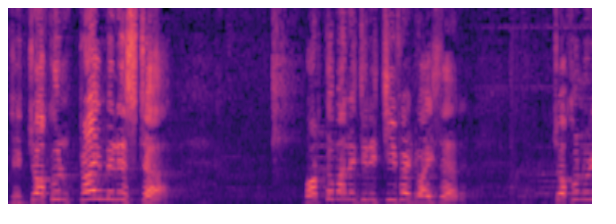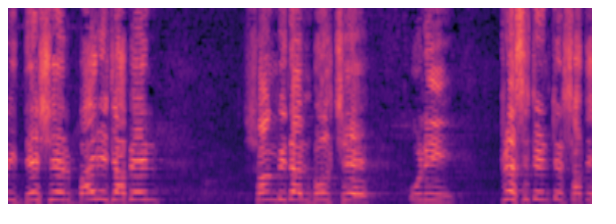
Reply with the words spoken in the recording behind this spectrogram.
যে যখন প্রাইম মিনিস্টার বর্তমানে যিনি চিফ অ্যাডভাইজার যখন উনি দেশের বাইরে যাবেন, সংবিধান বলছে উনি প্রেসিডেন্টের সাথে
